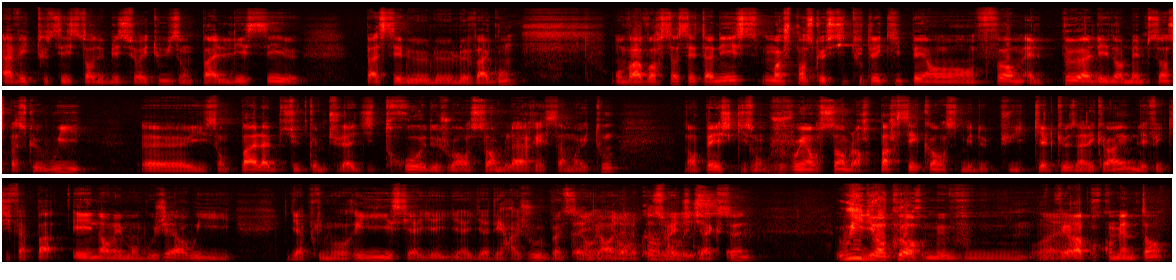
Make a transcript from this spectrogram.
avec toutes ces histoires de blessures et tout, ils n'ont pas laissé euh, passer le wagon? On va voir ça cette année. Moi, je pense que si toute l'équipe est en forme, elle peut aller dans le même sens, parce que oui, euh, ils n'ont pas l'habitude, comme tu l'as dit, trop de jouer ensemble là récemment et tout. N'empêche qu'ils ont joué ensemble, alors par séquence, mais depuis quelques années quand même, l'effectif n'a pas énormément bougé. Alors oui, il y a plus Maurice, il y a, il y il y a des rajouts, Bones Ouais, il y a Island, à la place de. Jackson. Oui, il y a encore, mais vous- on verra pour combien de temps.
